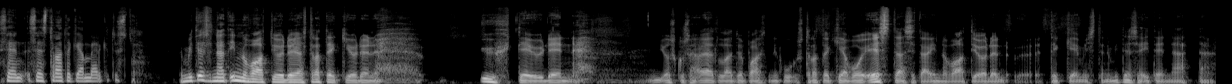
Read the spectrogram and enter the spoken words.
sen, sen strategian merkitystä. No miten sä näet innovaatioiden ja strategioiden yhteyden? Joskus ajatellaan, että jopa niin kuin strategia voi estää sitä innovaatioiden tekemistä, niin miten sä itse näet tämän?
